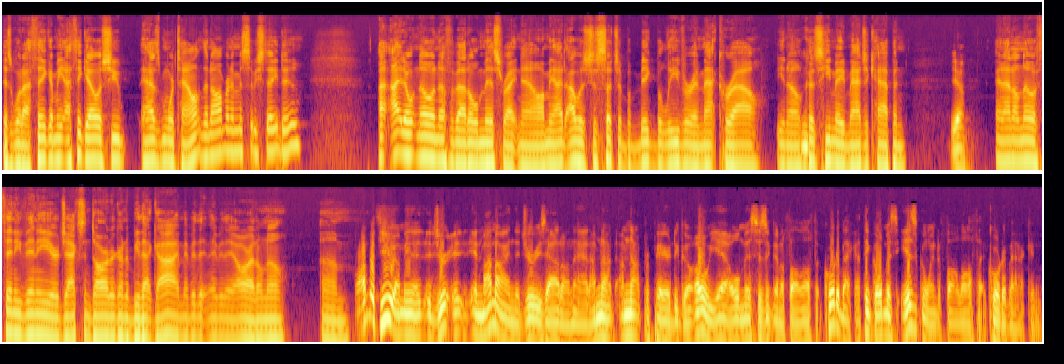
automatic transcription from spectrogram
Is what I think. I mean, I think LSU has more talent than Auburn and Mississippi State do. I, I don't know enough about Ole Miss right now. I mean, I, I was just such a big believer in Matt Corral, you know, because mm. he made magic happen. Yeah. And I don't know if Finney Vinny or Jackson Dart are going to be that guy. Maybe they, maybe they are. I don't know. Um, I'm with you. I mean, in my mind, the jury's out on that. I'm not. I'm not prepared to go. Oh yeah, Ole Miss isn't going to fall off at quarterback. I think Ole Miss is going to fall off at quarterback, and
